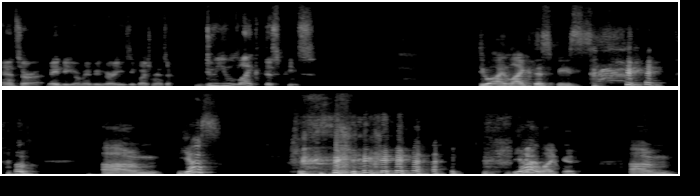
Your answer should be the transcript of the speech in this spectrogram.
answer, maybe, or maybe a very easy question to answer. Do you like this piece? Do I like this piece? of, um, yes. yeah, yeah, I like it. Um,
